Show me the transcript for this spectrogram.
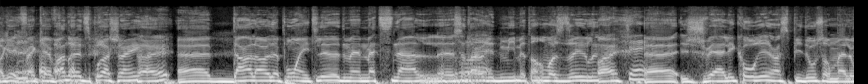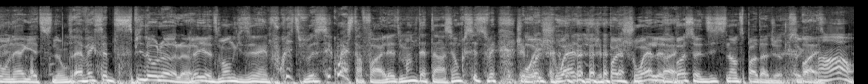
OK, fait que vendredi prochain, Ouais. euh, dans l'heure de pointe, là, de ma- matinale, euh, 7h30, mettons, on va se dire. là. Ouais. Euh, je vais aller courir en speedo sur Maloney à Gatineau. Avec ce petit speedo-là, là. Là, il y a du monde qui dit Hey, Pourquoi tu c'est quoi cette affaire-là? Tu manques d'attention. Qu'est-ce que tu fais? J'ai pas le choix. J'ai pas le choix. Là, Ouais. Le boss a dit sinon tu perds ta job. C'est Ouais. quoi?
